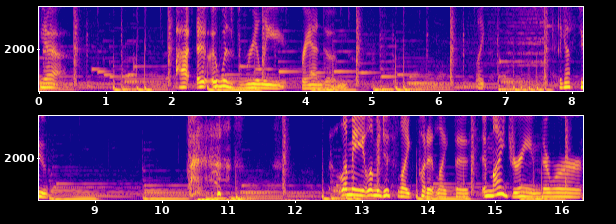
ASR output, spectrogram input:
Yeah. I it, it was really random. Like I guess to let me let me just like put it like this. In my dream, there were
